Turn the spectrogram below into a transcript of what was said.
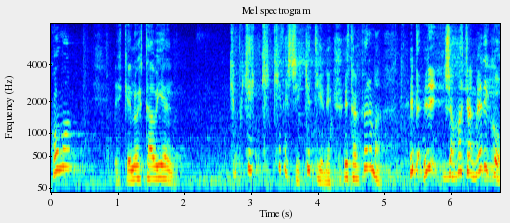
¿Cómo? Es que no está bien. ¿Qué, qué, qué- qué decís? ¿Qué tiene? ¿Está enferma? ¿Llamaste al médico?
